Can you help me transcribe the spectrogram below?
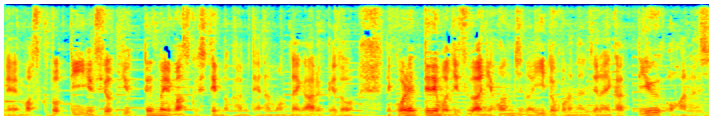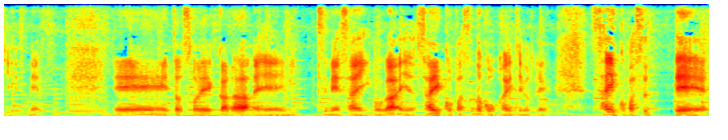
ね、マスク取っていいですよって言ってんのにマスクしてるのかみたいな問題があるけど、でこれってでも実は日本人のいいところなんじゃないかっていうお話ですね。えーと、それから、えー、3つ目最後が、えー、サイコパスの誤解ということで、サイコパスって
